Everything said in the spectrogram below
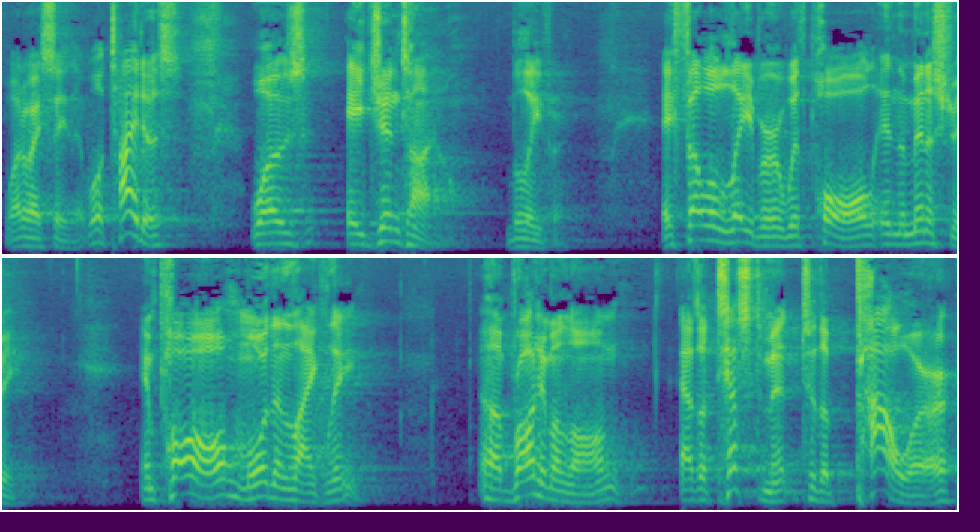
Why do I say that? Well, Titus was a Gentile believer, a fellow laborer with Paul in the ministry. And Paul, more than likely, uh, brought him along as a testament to the power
